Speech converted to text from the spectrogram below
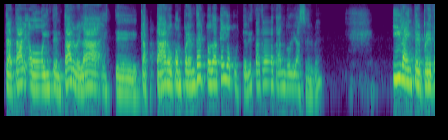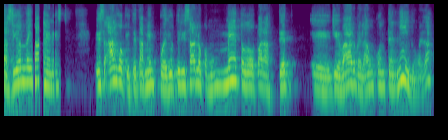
tratar o intentar ¿verdad? Este, captar o comprender todo aquello que usted le está tratando de hacer. Y la interpretación de imágenes es algo que usted también puede utilizarlo como un método para usted eh, llevar ¿verdad? un contenido, ¿verdad?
